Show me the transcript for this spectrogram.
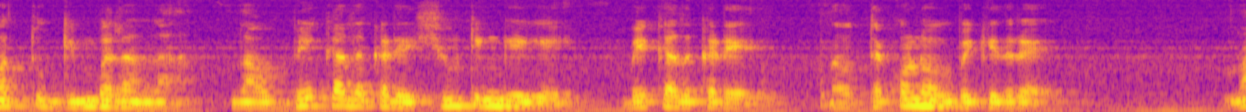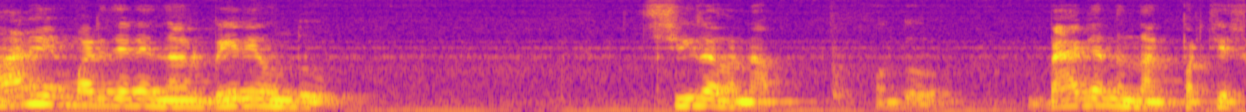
ಮತ್ತು ಗಿಂಬಲನ್ನು ನಾವು ಬೇಕಾದ ಕಡೆ ಶೂಟಿಂಗಿಗೆ ಬೇಕಾದ ಕಡೆ ನಾವು ತಗೊಂಡು ಹೋಗಬೇಕಿದ್ರೆ ನಾನೇನು ಮಾಡಿದ್ದೇನೆ, ನಾನು ಬೇರೆ ಒಂದು ಚೀಲವನ್ನು, ಒಂದು ಬ್ಯಾಗನ್ನು ನಾನು ಪರ್ಚೇಸ್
